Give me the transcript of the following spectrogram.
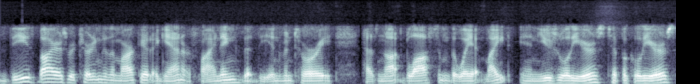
These buyers returning to the market again are finding that the inventory has not blossomed the way it might in usual years, typical years,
